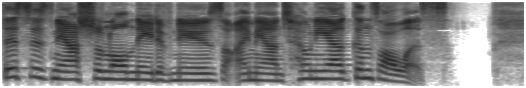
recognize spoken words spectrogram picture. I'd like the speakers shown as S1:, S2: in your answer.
S1: This is National Native News. I'm Antonia Gonzalez.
